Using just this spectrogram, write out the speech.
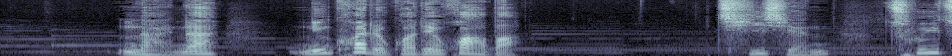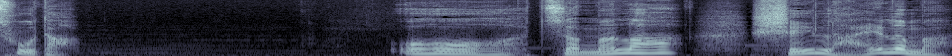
“奶奶，您快点挂电话吧。”齐贤催促道。“哦，怎么了？谁来了吗？”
